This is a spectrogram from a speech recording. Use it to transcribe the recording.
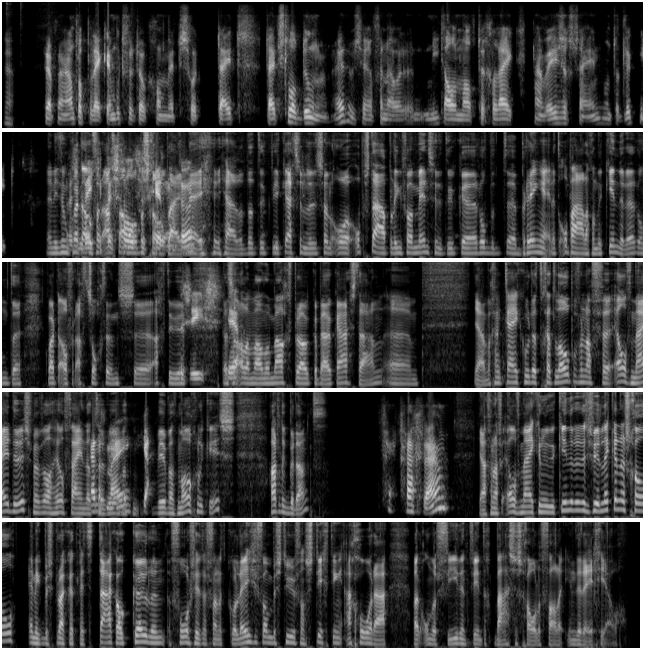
Ja. En op een aantal plekken moeten we het ook gewoon met een soort tijd, tijdslot doen. Hè? We zeggen van nou, niet allemaal tegelijk aanwezig zijn, want dat lukt niet. En niet om kwart een over acht allemaal op het schoolplein. Nee, ja, dat, dat, je krijgt zo'n opstapeling van mensen natuurlijk eh, rond het eh, brengen en het ophalen van de kinderen. Rond eh, kwart over acht 's ochtends, acht uur. Precies. Dat ja. ze allemaal normaal gesproken bij elkaar staan. Ehm, ja, we gaan kijken hoe dat gaat lopen vanaf eh, 11 mei dus. Maar wel heel fijn dat 11 er weer mei, wat, ja. weer wat mogelijk is. Hartelijk bedankt. Graag gedaan. Ja, vanaf 11 mei kunnen de kinderen dus weer lekker naar school. En ik besprak het met Taco Keulen, voorzitter van het college van bestuur van Stichting Agora, waaronder 24 basisscholen vallen in de regio.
